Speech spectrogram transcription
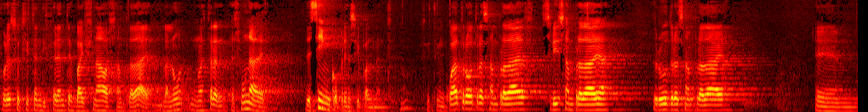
Por eso existen diferentes Vaishnava sampradayas. La nuestra es una de, cinco principalmente. Existen cuatro otras sampradayas: Sri Sampradaya, Rudra Sampradaya, eh,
